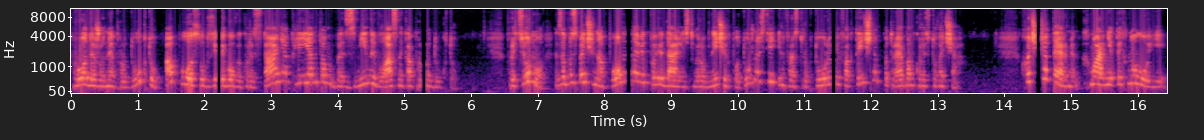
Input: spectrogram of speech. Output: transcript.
продажу не продукту, а послуг з його використання клієнтом без зміни власника продукту. При цьому забезпечена повна відповідальність виробничих потужностей інфраструктури фактичним потребам користувача. Хоча термін хмарні технології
